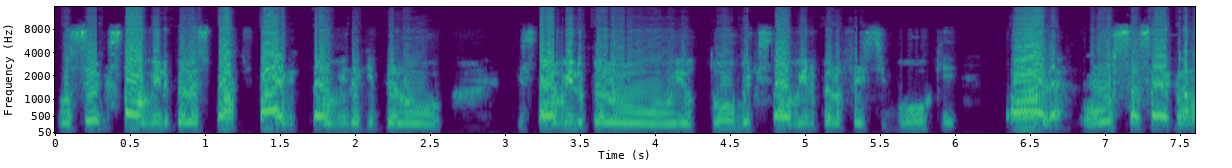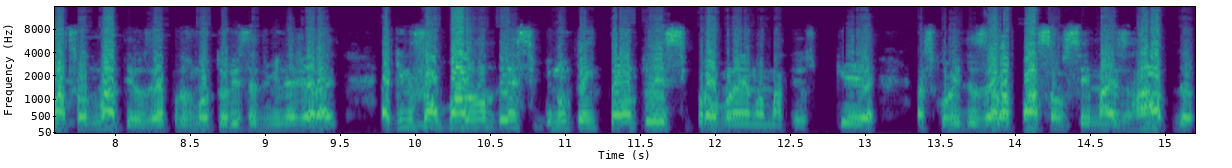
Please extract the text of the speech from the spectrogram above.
Você que está ouvindo pelo Spotify, que está ouvindo aqui pelo. que está ouvindo pelo YouTube, que está ouvindo pelo Facebook, olha, ouça essa reclamação do Matheus, é para os motoristas de Minas Gerais. Aqui em São Paulo não tem, esse, não tem tanto esse problema, Matheus, porque as corridas elas passam a ser mais rápidas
